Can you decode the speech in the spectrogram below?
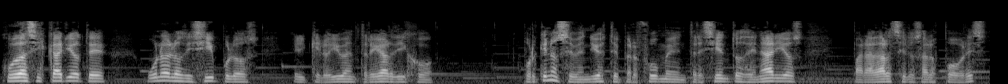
Judas Iscariote, uno de los discípulos, el que lo iba a entregar, dijo, ¿Por qué no se vendió este perfume en trescientos denarios para dárselos a los pobres?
